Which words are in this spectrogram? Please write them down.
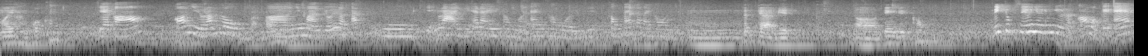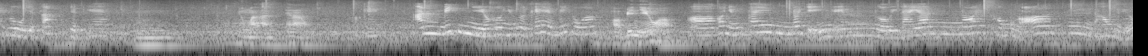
người Hàn Quốc không? Dạ có, có nhiều lắm luôn. Nhiều. Nhưng mà chủ yếu là khách ừ, diễn lai ghé đây xong rồi ăn xong rồi công tác ở đây thôi. Ừm, tất cả biết ờ, tiếng Việt không? Biết chút xíu nhưng giống như là có một cái app Google dịch á, dịch ra. Ừm, nhưng mà anh thế nào? Ok. Anh biết nhiều hơn những người khác em biết luôn á. Họ biết nhiều hả? ờ, Có những cái nói chuyện em người miền Tây á Nói không rõ cái người ta không hiểu.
